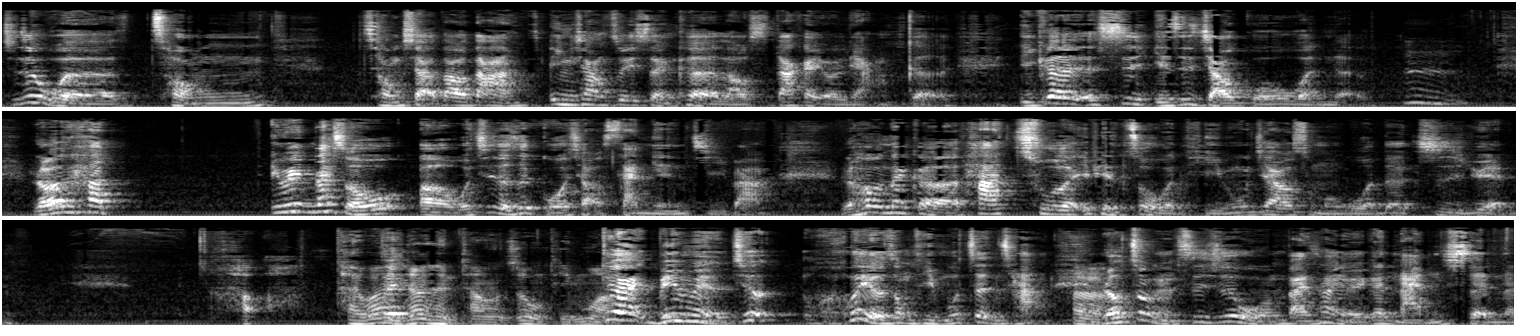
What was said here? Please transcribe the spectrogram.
就是我从从小到大印象最深刻的老师大概有两个，一个是也是教国文的，嗯，然后他。因为那时候，呃，我记得是国小三年级吧，然后那个他出了一篇作文题目叫什么“我的志愿”，好，台湾好像很常有这种题目啊。对啊，没有没有，就会有这种题目正常。嗯然后重点是，就是我们班上有一个男生呢，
